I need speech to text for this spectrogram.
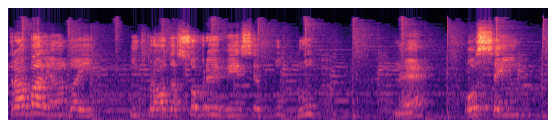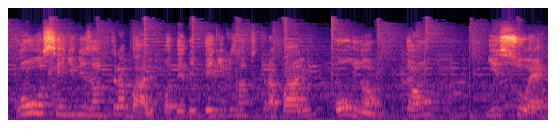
trabalhando aí em prol da sobrevivência do grupo, né? Ou sem, com ou sem divisão de trabalho, podendo ter divisão de trabalho ou não. Então, isso é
